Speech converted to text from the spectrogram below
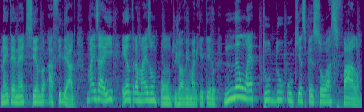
na internet sendo afiliado. Mas aí entra mais um ponto, jovem marqueteiro. Não é tudo o que as pessoas falam.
